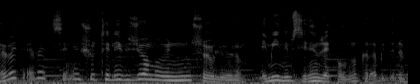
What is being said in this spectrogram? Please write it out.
evet, evet. Senin şu televizyon oyununu söylüyorum. Eminim senin rekorunu kırabilirim.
